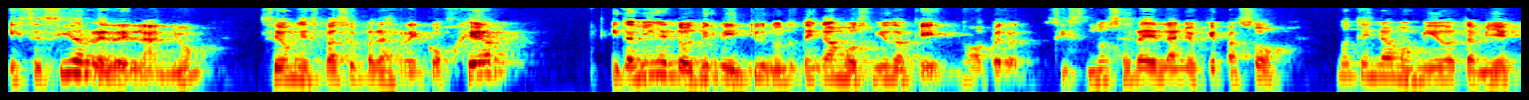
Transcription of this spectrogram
este cierre del año sea un espacio para recoger y también el 2021 no tengamos miedo a que, no, pero si no cerré el año, ¿qué pasó? No tengamos miedo también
